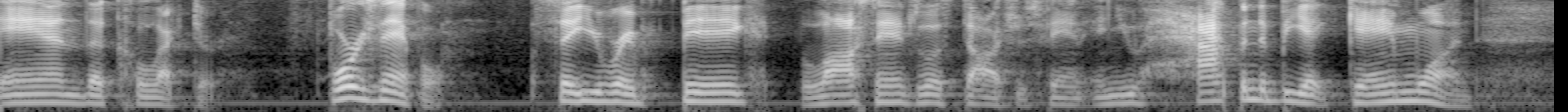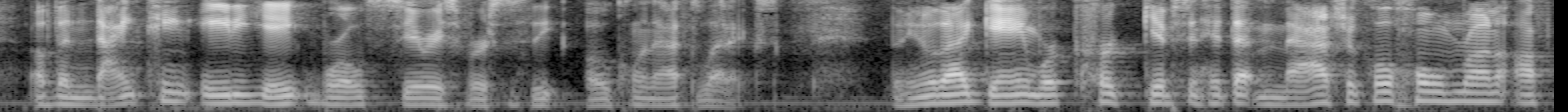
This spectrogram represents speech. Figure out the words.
and the collector. For example, say you were a big Los Angeles Dodgers fan and you happen to be at game one of the 1988 World Series versus the Oakland Athletics. Then you know that game where Kirk Gibson hit that magical home run off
